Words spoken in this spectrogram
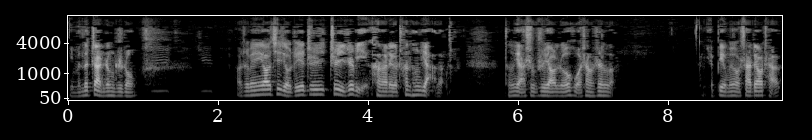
你们的战争之中。啊，这边幺七九直接知知己知彼，看看这个穿藤甲的，藤甲是不是要惹火上身了？也并没有杀貂蝉，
